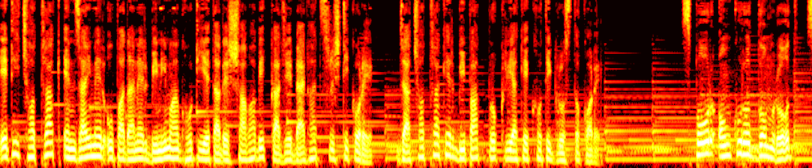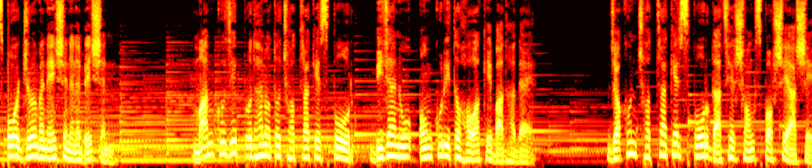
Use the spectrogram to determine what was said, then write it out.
এটি ছত্রাক এনজাইমের উপাদানের বিনিময় ঘটিয়ে তাদের স্বাভাবিক কাজে ব্যাঘাত সৃষ্টি করে, যা ছত্রাকের বিপাক প্রক্রিয়াকে ক্ষতিগ্রস্ত করে। স্পোর অঙ্কুরোদ্গম রোধ, স্পোর জার্মিনেশন ইনোভেশন মানকোজে প্রধানত ছত্রাকে স্পোর, বীজাণু অঙ্কুরিত হওয়াকে বাধা দেয়। যখন ছত্রাকের স্পোর গাছের সংস্পর্শে আসে,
